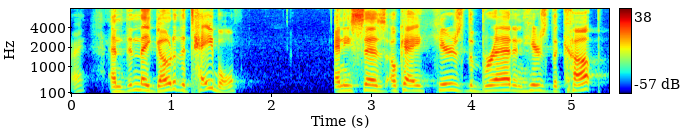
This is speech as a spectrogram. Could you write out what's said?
right? And then they go to the table, and he says, Okay, here's the bread and here's the cup.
